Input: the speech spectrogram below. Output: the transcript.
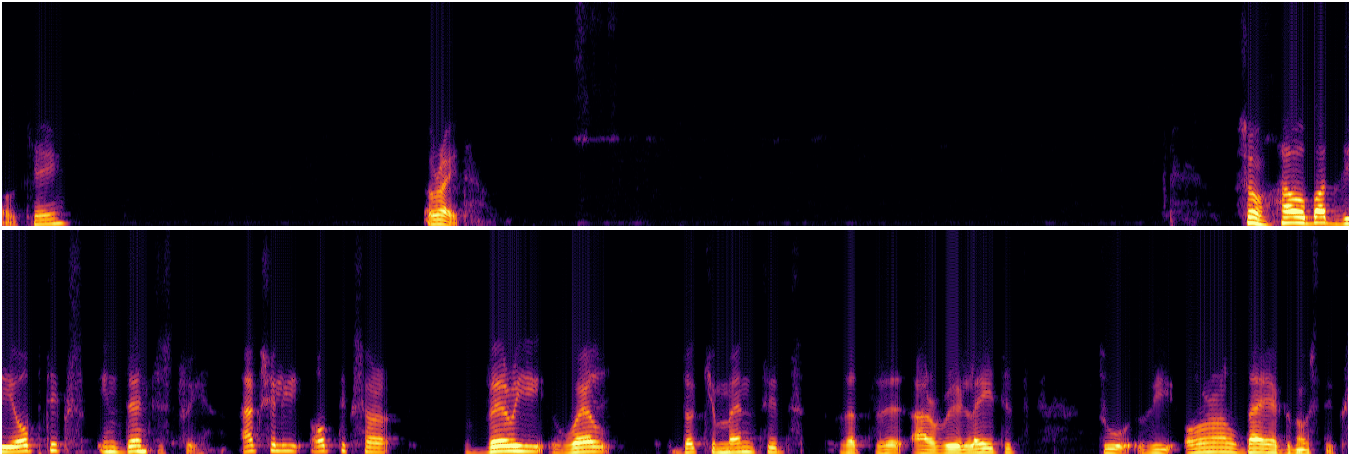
okay. All right. So how about the optics in dentistry? Actually, optics are very well documented that they are related to the oral diagnostics.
